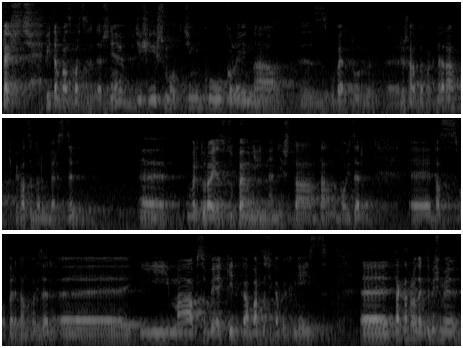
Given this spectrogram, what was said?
Cześć, witam Was bardzo serdecznie. W dzisiejszym odcinku kolejna y, z uwertur y, Ryszarda Wagnera, śpiewacy norymberscy. E, Uwertura jest zupełnie inna niż ta Tannhäuser, e, ta z opery Tannhäuser e, i ma w sobie kilka bardzo ciekawych miejsc. E, Tak naprawdę gdybyśmy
